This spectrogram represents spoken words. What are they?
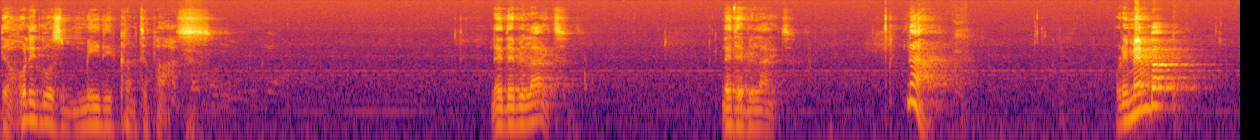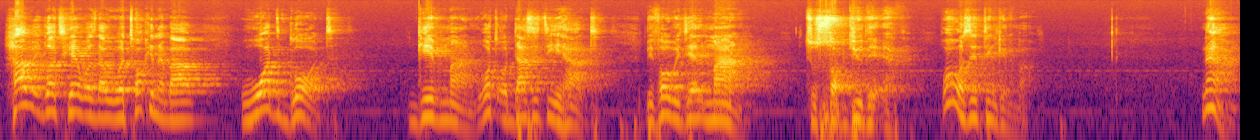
The Holy Ghost made it come to pass. Let there be light. Let there be light. Now, remember how we got here was that we were talking about what God gave man, what audacity he had before we tell man to subdue the earth. What was he thinking about? Now,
